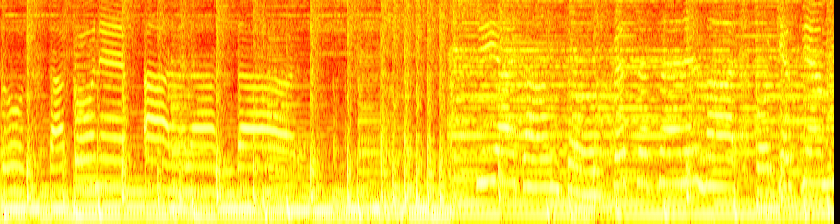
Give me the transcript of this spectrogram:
sus tacones al en el mar, porque siempre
